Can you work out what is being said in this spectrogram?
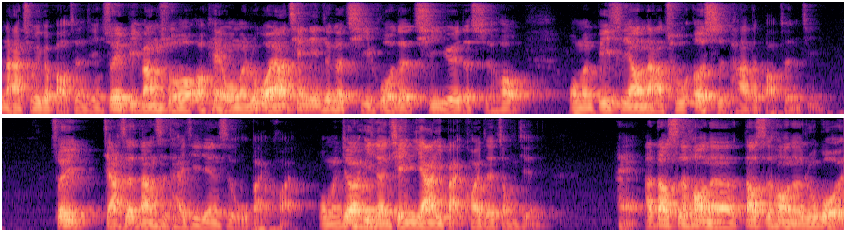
拿出一个保证金。所以比方说，OK，我们如果要签订这个期货的契约的时候，我们彼此要拿出二十趴的保证金。所以假设当时台积电是五百块，我们就要一人先压一百块在中间。嘿，啊，到时候呢，到时候呢，如果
